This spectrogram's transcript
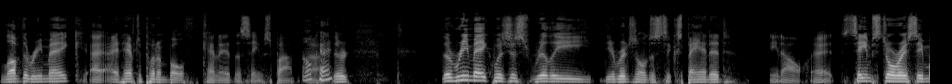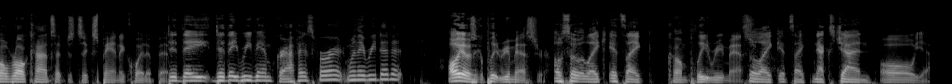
Love the remake. I, I'd have to put them both kind of in the same spot. Uh, Okay. they're- the remake was just really the original, just expanded. You know, uh, same story, same overall concept, just expanded quite a bit. Did they did they revamp graphics for it when they redid it? oh yeah, it was a complete remaster. Oh, so like it's like Complete remaster. so like it's like next gen. oh yeah,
